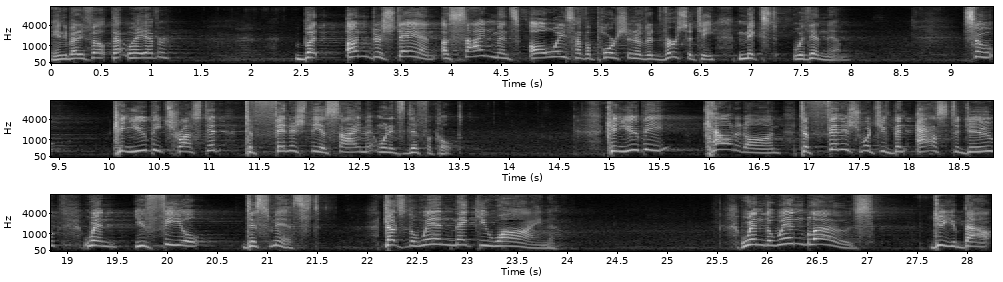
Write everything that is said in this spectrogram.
Anybody felt that way ever? But understand, assignments always have a portion of adversity mixed within them. So, can you be trusted to finish the assignment when it's difficult? Can you be counted on to finish what you've been asked to do when you feel dismissed? Does the wind make you whine? When the wind blows, do you bow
